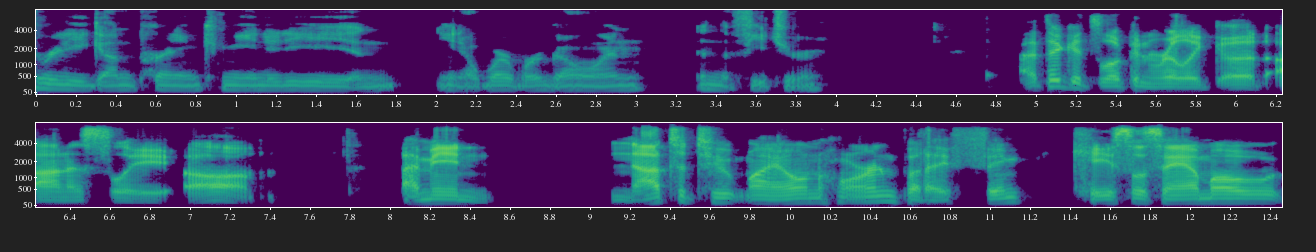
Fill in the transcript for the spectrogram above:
3d gun printing community and you know where we're going in the future I think it's looking really good, honestly. Um, I mean, not to toot my own horn, but I think caseless ammo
